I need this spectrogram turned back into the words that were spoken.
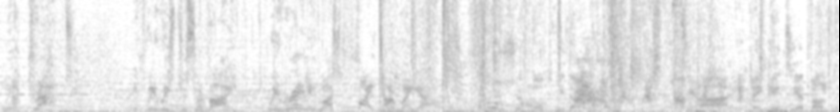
We are trapped. If we wish to survive, we really must fight our way out. You should not be down. The eye may gain the advantage.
